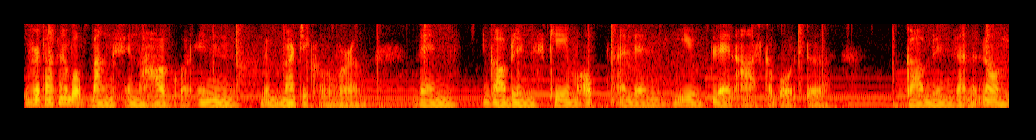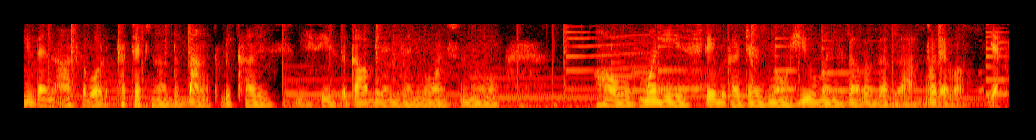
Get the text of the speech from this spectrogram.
if we're talking about banks in Hogwarts in the magical world then goblins came up and then he then asked about the goblins and no he then asks about the protection of the bank because he sees the goblins and he wants to know how money is stable because there's no humans blah blah blah blah whatever. Yes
